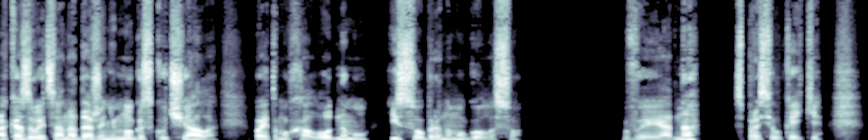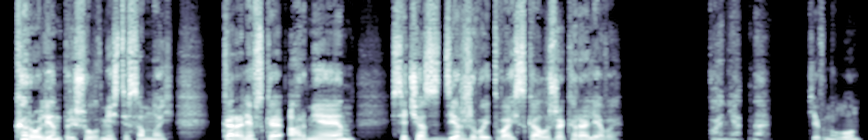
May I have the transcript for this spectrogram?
Оказывается, она даже немного скучала по этому холодному и собранному голосу. «Вы одна?» — спросил Кейки. «Король Эн пришел вместе со мной. Королевская армия Эн сейчас сдерживает войска лже-королевы». «Понятно», — кивнул он,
